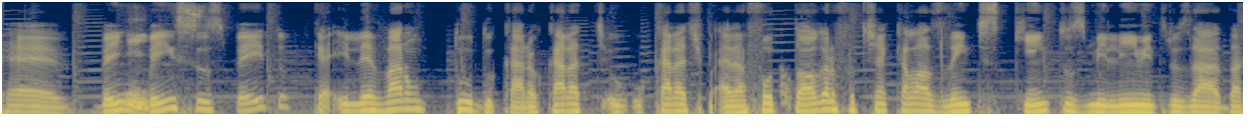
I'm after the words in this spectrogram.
É, bem, bem suspeito. E levaram tudo, cara. O cara, o, o cara tipo, era fotógrafo, tinha aquelas lentes 500mm da, da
